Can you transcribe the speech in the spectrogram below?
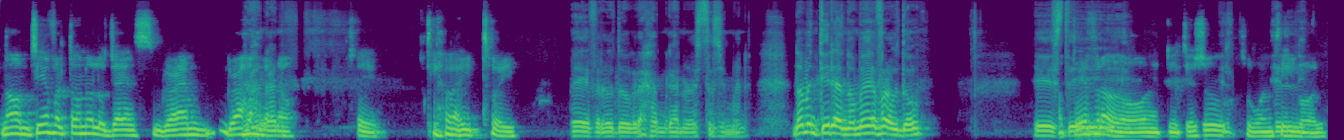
no, sí me faltó uno de los Giants. Graham, Graham ganó. Sí, clavadito ahí. Me defraudó, Graham ganó esta semana. No, mentiras, no me defraudó. Este, no te defraudó, metió su, su buen field goal.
